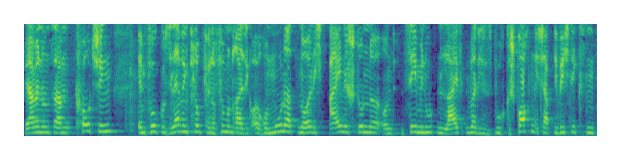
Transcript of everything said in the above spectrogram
Wir haben in unserem Coaching im Focus 11 Club für nur 35 Euro im Monat neulich eine Stunde und 10 Minuten live über dieses Buch gesprochen. Ich habe die wichtigsten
